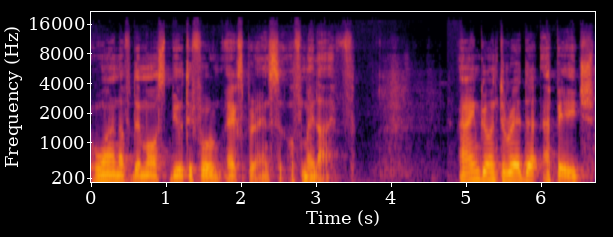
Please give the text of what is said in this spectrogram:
one of the most beautiful experiences of my life. I'm going to read a page.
